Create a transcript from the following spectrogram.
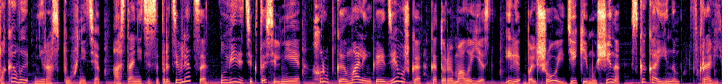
пока вы не распухнете. Останете сопротивляться – увидите, кто сильнее. Хрупкая маленькая девушка, которая мало ест, или большой дикий мужчина с кокаином в крови».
